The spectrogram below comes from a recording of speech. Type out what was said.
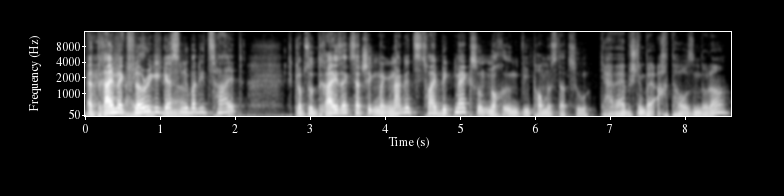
Er hat drei McFlurry gegessen ja. über die Zeit ich glaube, so drei Sechser Chicken McNuggets, zwei Big Macs und noch irgendwie Pommes dazu. Ja, wäre bestimmt bei 8000, oder?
